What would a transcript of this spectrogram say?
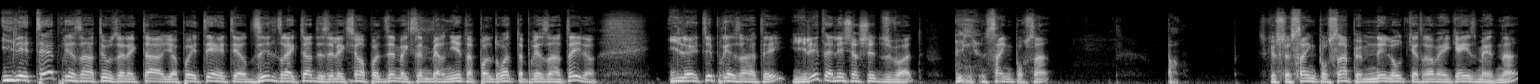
il était présenté aux électeurs, il n'a pas été interdit, le directeur des élections n'a pas dit à Maxime Bernier t'as pas le droit de te présenter là. Il a été présenté, il est allé chercher du vote, 5% Bon. Est-ce que ce 5% peut mener l'autre 95 maintenant?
